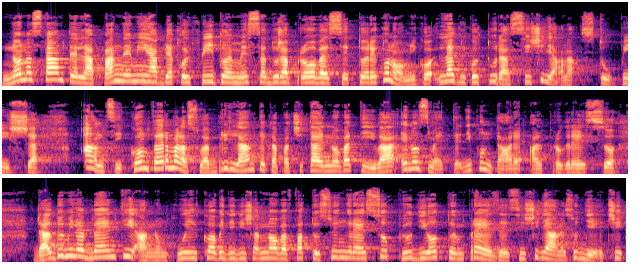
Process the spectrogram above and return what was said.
Nonostante la pandemia abbia colpito e messo a dura prova il settore economico, l'agricoltura siciliana stupisce, anzi conferma la sua brillante capacità innovativa e non smette di puntare al progresso. Dal 2020, anno in cui il Covid-19 ha fatto il suo ingresso, più di 8 imprese siciliane su 10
